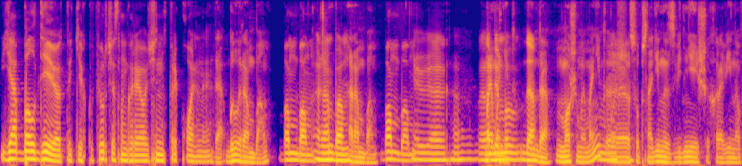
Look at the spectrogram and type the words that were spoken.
Я балдею от таких купюр, честно говоря, очень прикольные. да, был рамбам. Бам-бам. Рамбам. Рамбам. Бам-бам. Э, э, э, Маймонид. Рабим- Да, Да, Моше Маймонид, э, Моше. собственно, один из виднейших раввинов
